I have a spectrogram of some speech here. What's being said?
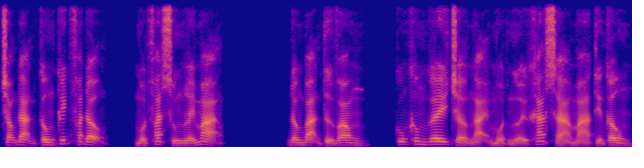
Trọng đạn công kích phát động, một phát súng lấy mạng. Đồng bạn tử vong, cũng không gây trở ngại một người khác xả mà tiến công.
